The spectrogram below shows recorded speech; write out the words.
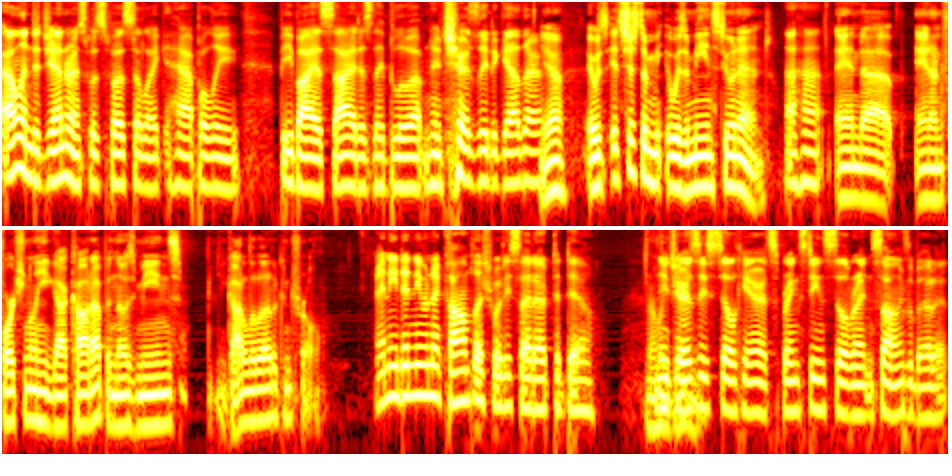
Ellen DeGeneres was supposed to like happily be by his side as they blew up New Jersey together. yeah, it was. It's just a. It was a means to an end, Uh huh. and uh, and unfortunately, he got caught up in those means. He got a little out of control. And he didn't even accomplish what he set out to do. No, New. Jersey's still here. Springsteen's still writing songs about it.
